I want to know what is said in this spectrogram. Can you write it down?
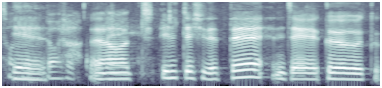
선생님도 예, 하셨고. 어, 네. 일제 시대 때 이제 그, 그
